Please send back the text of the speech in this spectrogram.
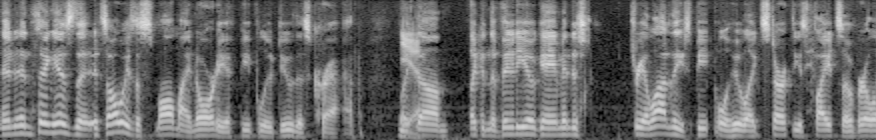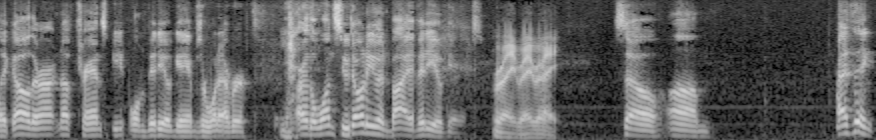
and, and the thing is that it's always a small minority of people who do this crap. Like, Yeah. um, like in the video game industry, a lot of these people who like start these fights over like, oh, there aren't enough trans people in video games or whatever, Yeah. are the ones who don't even buy video games. Right, right, right. So, um, I think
